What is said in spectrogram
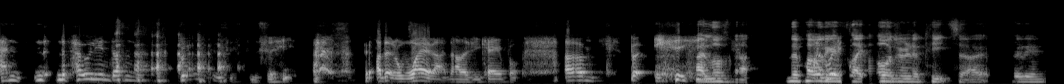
And N- Napoleon doesn't bring consistency. I don't know where that analogy came from, um, but he, I love that. Napoleon's like ordering a pizza. Brilliant.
